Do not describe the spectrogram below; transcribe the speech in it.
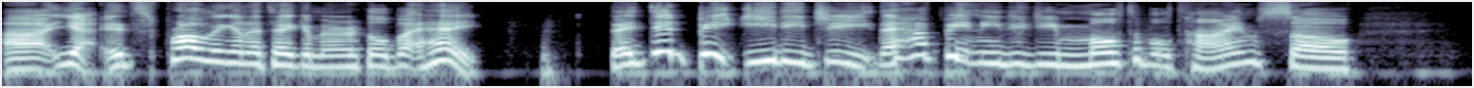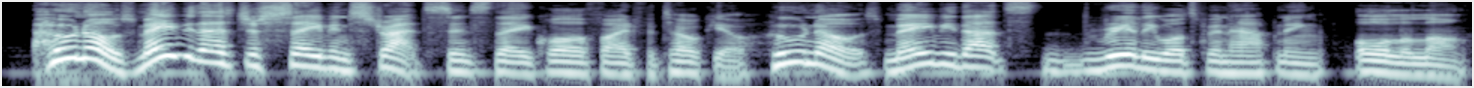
Uh, yeah, it's probably going to take a miracle, but hey, they did beat EDG. They have beaten EDG multiple times, so who knows? Maybe that's just saving strats since they qualified for Tokyo. Who knows? Maybe that's really what's been happening all along.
